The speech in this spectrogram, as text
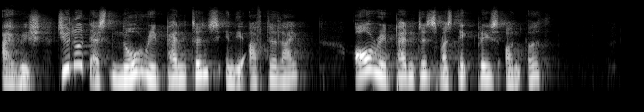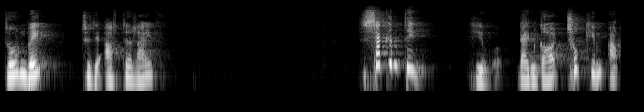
I wish. Do you know there's no repentance in the afterlife? All repentance must take place on earth. Don't wait to the afterlife. The second thing, he, then God took him up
